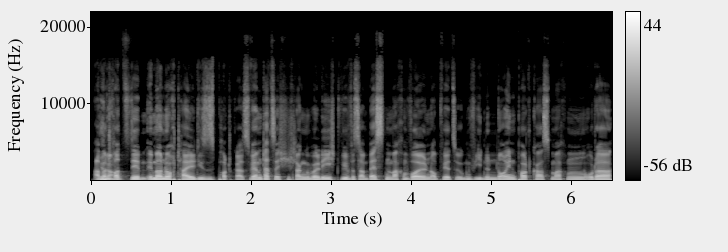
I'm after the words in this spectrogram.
aber genau. trotzdem immer noch Teil dieses Podcasts. Wir haben tatsächlich lange überlegt, wie wir es am besten machen wollen, ob wir jetzt irgendwie einen neuen Podcast machen oder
